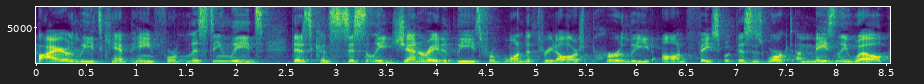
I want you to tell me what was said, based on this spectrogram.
buyer leads campaign for listing leads that has consistently generated leads for one to three dollars per lead on Facebook. This has worked amazingly well,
